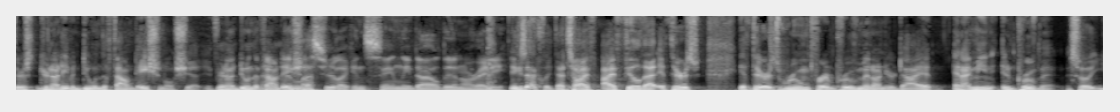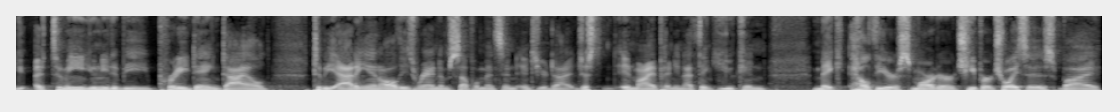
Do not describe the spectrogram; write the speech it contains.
there's you're not even doing the foundational shit if you're not doing the foundational unless you're like insanely dialed in already Exactly. That's how I, I feel that if there's if there's room for improvement on your diet, and I mean improvement. So you, uh, to me, you need to be pretty dang dialed to be adding in all these random supplements in, into your diet. Just in my opinion, I think you can make healthier, smarter, cheaper choices by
